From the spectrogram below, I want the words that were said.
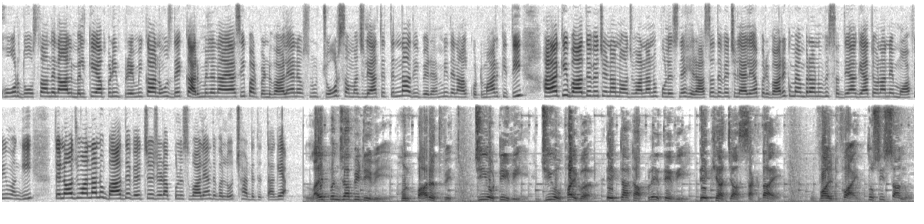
ਹੋਰ ਦੋਸਤਾਂ ਦੇ ਨਾਲ ਮਿਲ ਕੇ ਆਪਣੀ ਪ੍ਰੇਮਿਕਾ ਨੂੰ ਉਸਦੇ ਘਰ ਮਿਲਣ ਆਇਆ ਸੀ, ਪਰ ਪਿੰਡ ਵਾਲਿਆਂ ਨੇ ਉਸ ਨੂੰ ਚੋਰ ਸਮਝ ਲਿਆ ਤੇ ਤਿੰਨਾਂ ਦੀ ਬੇਰਹਿਮੀ ਦੇ ਨਾਲ ਕੁੱਟਮਾਰ ਕੀਤੀ। ਹਾਲਾਂਕਿ ਬਾਅਦ ਦੇ ਵਿੱਚ ਇਹਨਾਂ ਨੌਜਵਾਨਾਂ ਨੂੰ ਪੁਲਿਸ ਨੇ ਹਿਰਾਸਤ ਦੇ ਵਿੱਚ ਲੈ ਲਿਆ। ਪਰਿਵਾਰਕ ਮੈਂਬਰਾਂ ਨੂੰ ਵੀ ਸੱਦਿਆ ਗਿਆ ਤੇ ਉਹਨਾਂ ਨੇ ਮਾਫੀ ਮੰਗੀ ਤੇ ਨੌਜਵਾਨਾਂ ਨੂੰ ਬਾਅਦ ਦੇ ਵਿੱਚ ਜਿਹੜਾ ਪੁਲਿਸ ਵਾਲਿਆਂ ਦੇ ਵੱਲੋਂ ਛੱਡ ਦਿੱਤਾ ਗਿਆ। ਲਾਈਵ ਪੰਜਾਬੀ ਟੀਵੀ ਹੁਣ ਭਾਰਤ ਵਿੱਚ Jio TV, Jio Fiber ਤੇ Tata Play ਤੇ ਵੀ ਦੇਖਿਆ ਜਾ ਸਕਦਾ ਹੈ। ਵਰਲਡ ਵਾਈਡ ਤੁਸੀਂ ਸਾਨੂੰ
